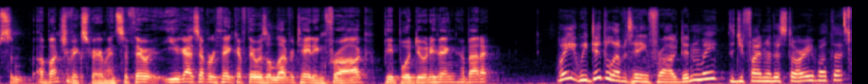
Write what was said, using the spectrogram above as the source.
some a bunch of experiments. If there, you guys ever think if there was a levitating frog, people would do anything about it? Wait, we did the levitating frog, didn't we? Did you find another story about that?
